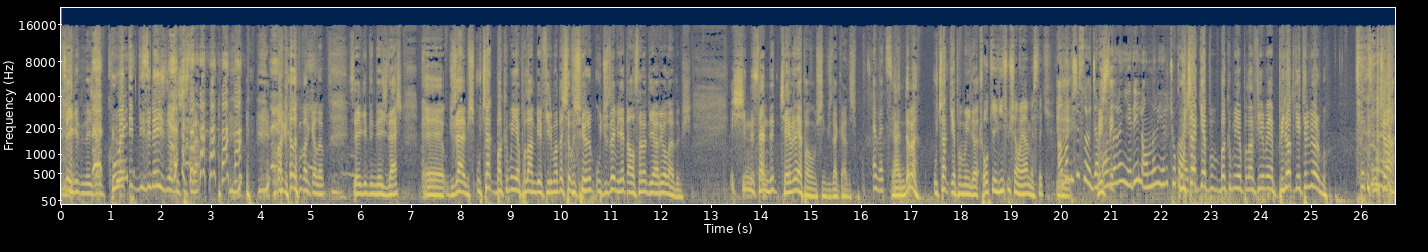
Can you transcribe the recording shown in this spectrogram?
Sevgili dinleyiciler. Kuvvetli dizi ne izliyoruz şu sıra? bakalım bakalım. Sevgili dinleyiciler. Ee, güzelmiş. Uçak bakımı yapılan bir firmada çalışıyorum. Ucuza bilet alsana diye arıyorlar demiş. E şimdi sen de çevre yapamamışsın güzel kardeşim. Evet. Yani değil mi? Uçak yapımıyla Çok ilginçmiş ama ya meslek. Ama Ee, bir şey söyleyeceğim. meslek- Onların yeriyle onların yeri çok ayrı. uçak yapı bakımı yapılan firmaya pilot getirmiyor mu? Getirmiyor. Uçağa.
